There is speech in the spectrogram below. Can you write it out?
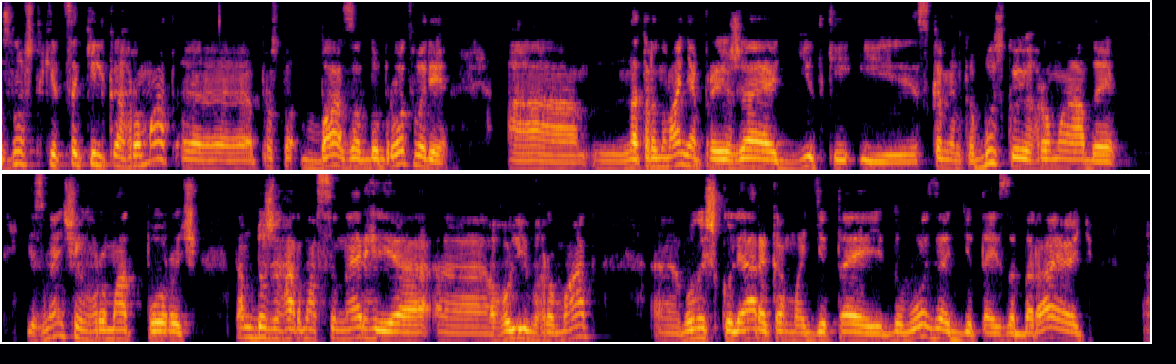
знову ж таки це кілька громад, е, просто база в Добротворі. А на тренування приїжджають дітки і з Кам'янка-Бузької громади, і з менших громад поруч. Там дуже гарна синергія е, голів громад. Е, Вони школяриками дітей довозять, дітей забирають. Е,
